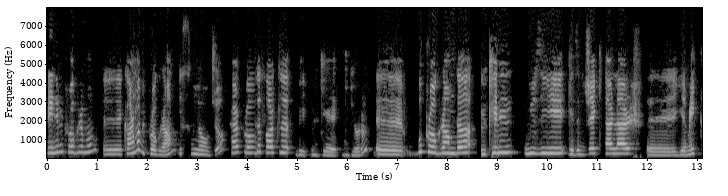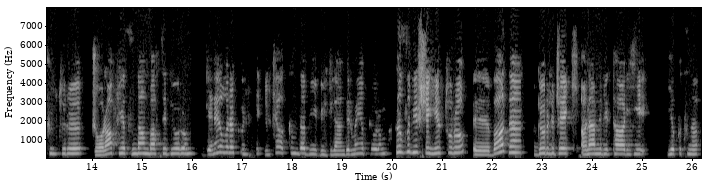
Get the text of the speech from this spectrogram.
Benim programım e, karma bir program. ismi Yolcu. Her programda farklı bir ülkeye gidiyoruz. E, bu programda ülkenin müziği, gezilecek yerler, e, yemek kültürü, coğrafyasından bahsediyorum. Genel olarak ülke, ülke hakkında bir bilgilendirme yapıyorum. Hızlı bir şehir turu, e, bazen görülecek önemli bir tarihi yapıtını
